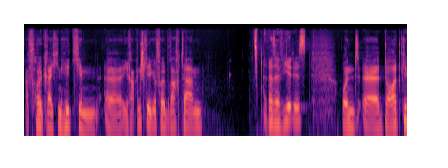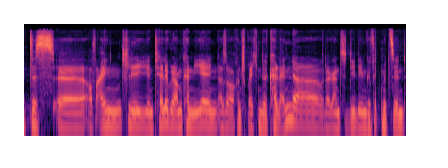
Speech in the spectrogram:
erfolgreichen Häkchen äh, ihre Anschläge vollbracht haben, reserviert ist. Und äh, dort gibt es äh, auf einschlägigen Telegram-Kanälen, also auch entsprechende Kalender oder ganze, die dem gewidmet sind,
